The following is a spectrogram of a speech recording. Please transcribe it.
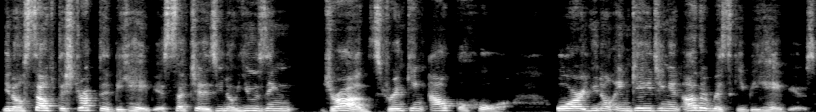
you know, self destructive behaviors such as, you know, using drugs, drinking alcohol, or you know, engaging in other risky behaviors.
